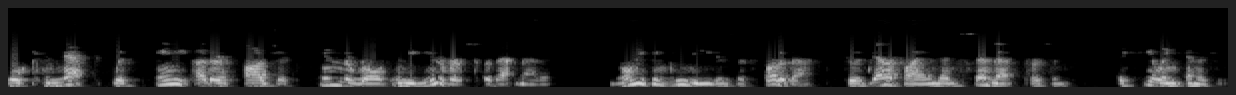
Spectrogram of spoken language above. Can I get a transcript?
will connect with any other object in the world, in the universe for that matter. The only thing we need is a photograph to identify and then send that person a healing energy.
